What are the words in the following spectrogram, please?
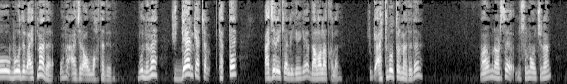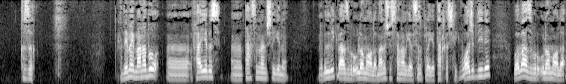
u bu deb aytmadi, uni ajri Allohda dedi. Bu nima? Juda ham katta ajr ekanligiga dalolat qiladi. Chunki aytib o'tirmadi-da. Mana bu narsa musulmon uchun ham qiziq. Demak, mana bu e, fayya biz e, taqsimlanishligini bildik. Ba'zi bir ulamolar mana shu sanalgan sinflarga tarqatishlik vojib deydi va ba'zi bir ulamolar,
